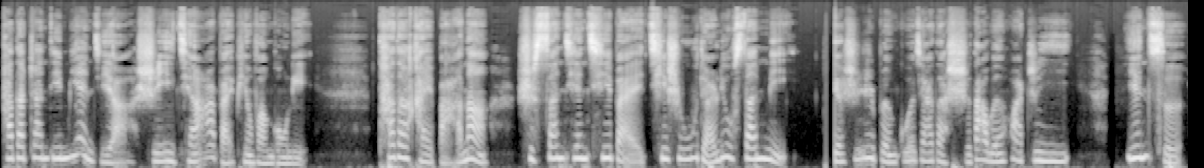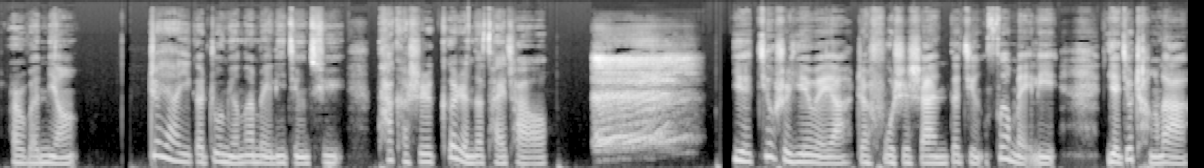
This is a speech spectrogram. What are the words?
它的占地面积啊是一千二百平方公里，它的海拔呢是三千七百七十五点六三米，也是日本国家的十大文化之一，因此而闻名。这样一个著名的美丽景区，它可是个人的财产哦。也就是因为啊，这富士山的景色美丽，也就成了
